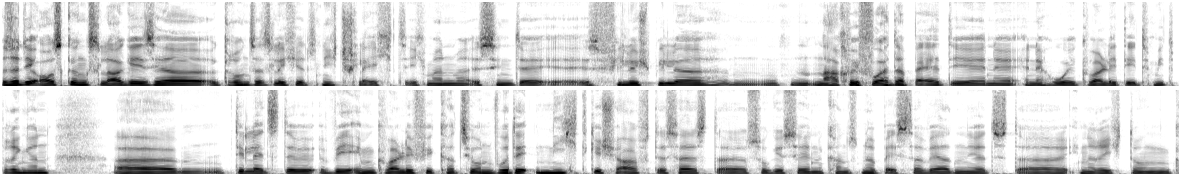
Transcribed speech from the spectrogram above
Also die Ausgangslage ist ja grundsätzlich jetzt nicht schlecht. Ich meine, es sind äh, viele Spieler nach wie vor dabei, die eine, eine hohe Qualität mitbringen. Ähm, die letzte WM-Qualifikation wurde nicht geschafft. Das heißt, äh, so gesehen kann es nur besser werden jetzt äh, in Richtung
